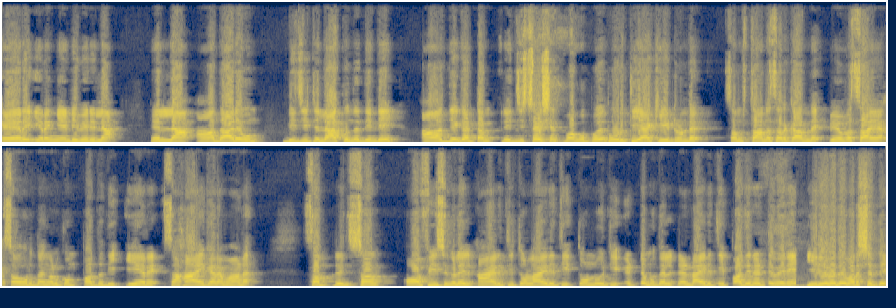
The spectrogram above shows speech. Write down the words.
കയറി ഇറങ്ങേണ്ടി വരില്ല. എല്ലാ ആധാരവും ഡിജിറ്റലാക്കുന്നതിന്റെ ആദ്യഘട്ടം രജിസ്ട്രേഷൻ വകുപ്പ് പൂർത്തിയാക്കിയിട്ടുണ്ട്. സംസ്ഥാന സർക്കാരിന്റെ വ്യവസായ സൗഹൃദങ്ങൾക്കും പദ്ധതി ഏറെ സഹായകരമാണ്. സബ് രജിസ്ട്രാർ ഓഫീസുകളിൽ ആയിരത്തി തൊള്ളായിരത്തി തൊണ്ണൂറ്റി എട്ട് മുതൽ രണ്ടായിരത്തി പതിനെട്ട് വരെ ഇരുപത് വർഷത്തെ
